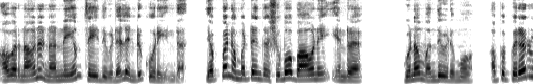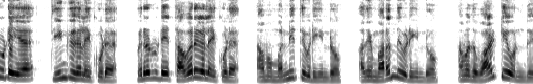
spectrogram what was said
அவர் நான நன்னயம் செய்துவிடல் என்று கூறுகின்றார். எப்போ நம்மகிட்ட இந்த சுப பாவனை என்ற குணம் வந்துவிடுமோ அப்போ பிறருடைய தீங்குகளை கூட பிறருடைய தவறுகளை கூட நாம் மன்னித்து விடுகின்றோம் அதை மறந்து விடுகின்றோம். நமது வாழ்க்கை வந்து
